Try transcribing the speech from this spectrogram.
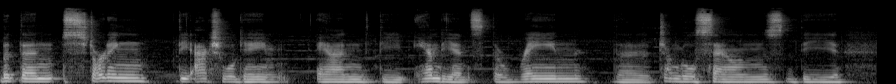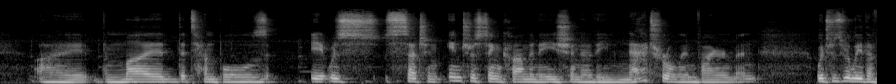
But then starting the actual game and the ambience, the rain, the jungle sounds, the uh, the mud, the temples, it was such an interesting combination of a natural environment, which was really the,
